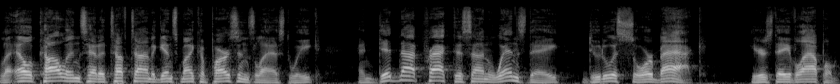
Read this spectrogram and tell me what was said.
La'el Collins had a tough time against Micah Parsons last week and did not practice on Wednesday due to a sore back. Here's Dave Lapham.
